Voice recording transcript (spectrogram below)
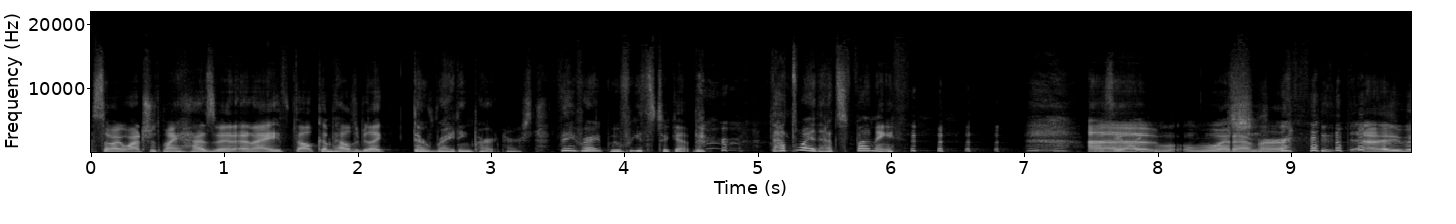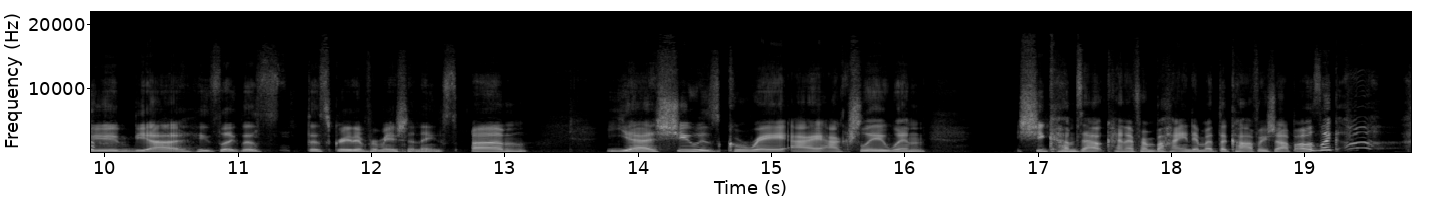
So I watched with my husband and I felt compelled to be like, they're writing partners. They write movies together. that's why that's funny. He like, "Wh- whatever. I mean, yeah, he's like, that's that's great information. Thanks. Um, yeah, she was great. I actually when she comes out kind of from behind him at the coffee shop, I was like, oh,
